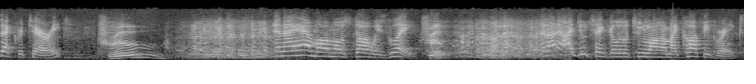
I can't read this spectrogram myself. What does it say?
secretary, True. and I am almost always late. True. And I, I do take a little too long on my coffee breaks.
